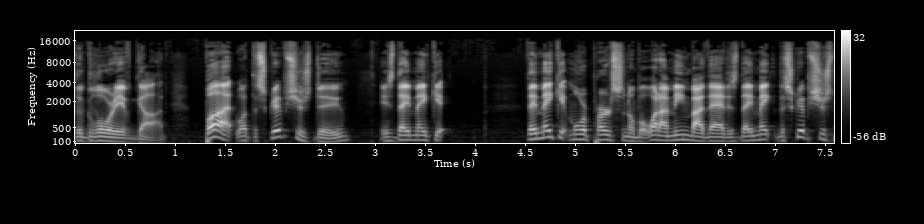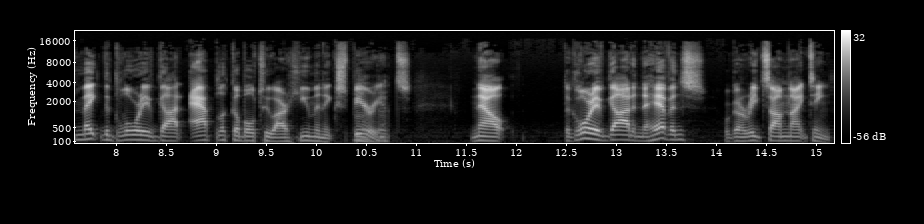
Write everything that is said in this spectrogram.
the glory of God. But what the scriptures do is they make it they make it more personal, but what I mean by that is they make the scriptures make the glory of God applicable to our human experience. Mm-hmm. Now, the glory of God in the heavens, we're going to read Psalm 19.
